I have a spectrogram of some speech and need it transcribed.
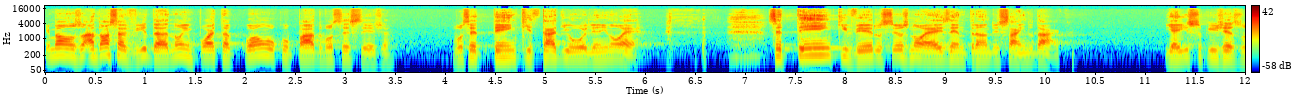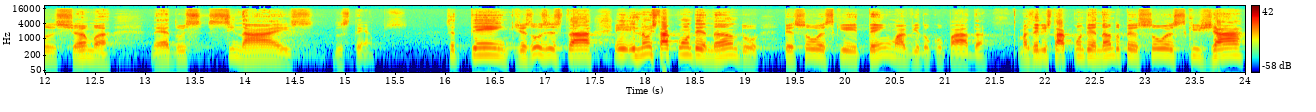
Irmãos, a nossa vida, não importa quão ocupado você seja, você tem que estar de olho em Noé. Você tem que ver os seus Noés entrando e saindo da arca. E é isso que Jesus chama né, dos sinais dos tempos. Você tem Jesus está, ele não está condenando pessoas que têm uma vida ocupada, mas ele está condenando pessoas que já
